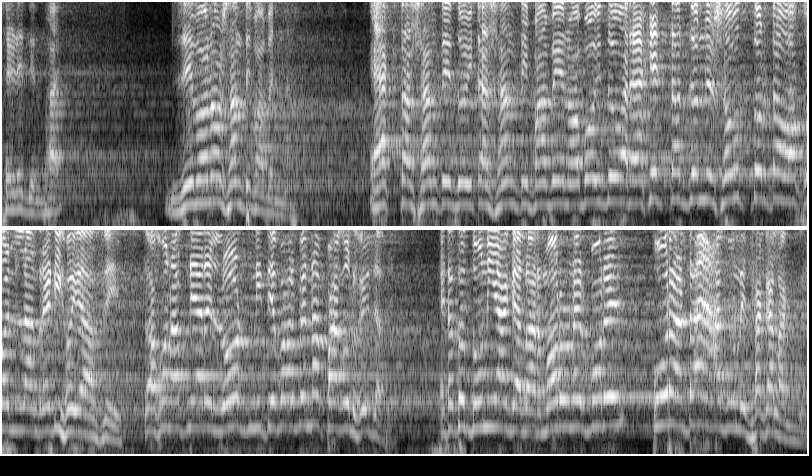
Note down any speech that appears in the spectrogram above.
ছেড়ে দিন ভাই। জীবনেও শান্তি পাবেন না। একটা শান্তি, দুইটা শান্তি পাবেন অবৈধ, আর এক একটার জন্য সত্তরটা অকল্যাণ রেডি হয়ে আছে। তখন আপনি আরে লোড নিতে পারবেন না, পাগল হয়ে যাবে এটা তো দুনিয়া গেল, আর মরণের পরে পোড়াটায় আগুনে থাকা লাগবে।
